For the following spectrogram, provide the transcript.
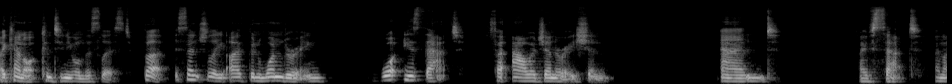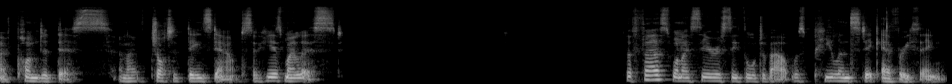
I cannot continue on this list. But essentially, I've been wondering what is that for our generation? And I've sat and I've pondered this and I've jotted things down. So here's my list. The first one I seriously thought about was peel and stick everything.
